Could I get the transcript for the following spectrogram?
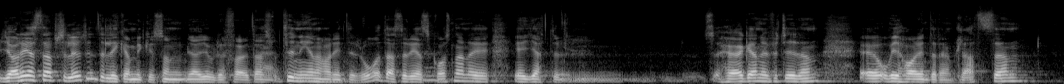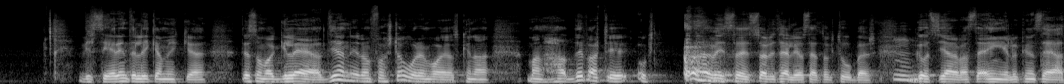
jag reser absolut inte lika mycket som jag gjorde förut. Alltså, tidningarna har inte råd. Alltså, reskostnaderna är, är jättehöga nu för tiden eh, och vi har inte den platsen. Vi ser inte lika mycket. Det som var glädjen i de första åren var att kunna, man hade varit i i Södertälje och sett Oktobers mm. Guds djärvaste ängel och kunde säga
